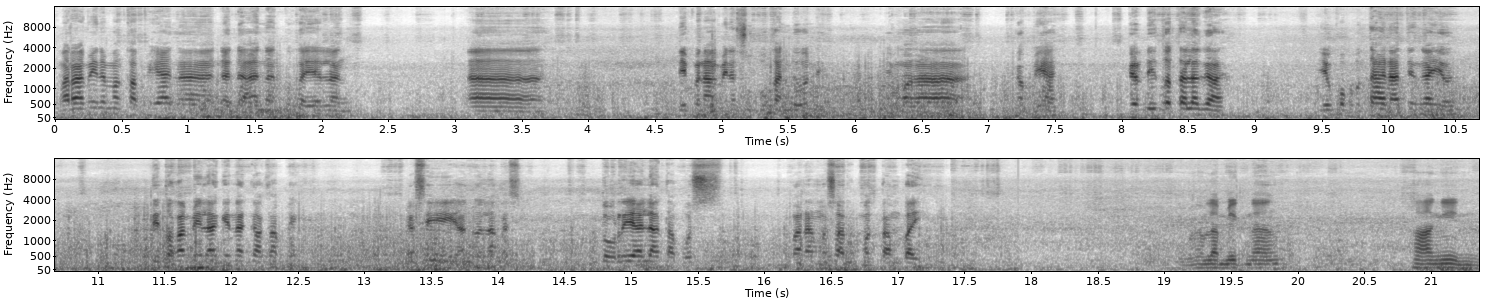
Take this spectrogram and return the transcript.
marami namang kapehan na nadaanan ko kaya lang ah, hindi pa namin nasubukan doon eh, yung mga kapehan pero dito talaga yung pupuntahan natin ngayon dito kami lagi nagkakape kasi ano lang kasi tutorial lang tapos parang masarap magtambay. Ang lamig ng hangin.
